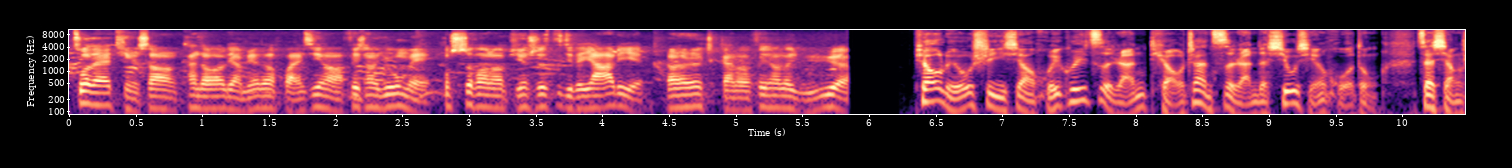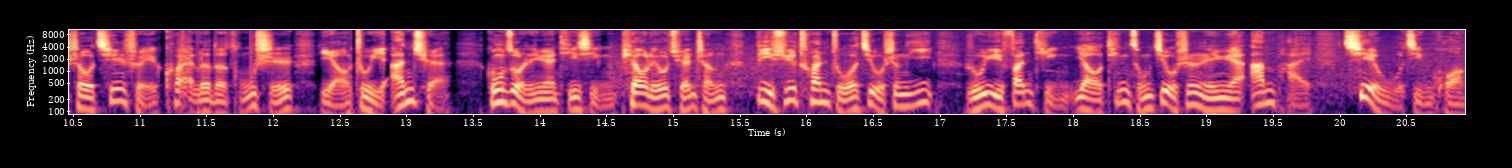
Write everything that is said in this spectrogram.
坐在艇上，看到两边的环境啊，非常优美，释放了平时自己的压力，让人感到非常的愉悦。漂流是一项回归自然、挑战自然的休闲活动，在享受亲水快乐的同时，也要注意安全。工作人员提醒，漂流全程必须穿着救生衣，如遇翻艇，要听从救生人员安排，切勿惊慌。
